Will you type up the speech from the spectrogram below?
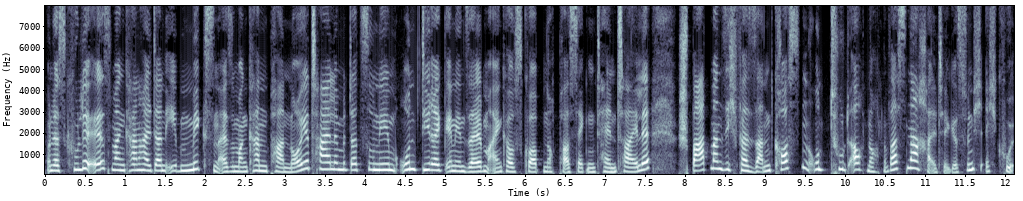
Und das Coole ist, man kann halt dann eben mixen. Also man kann ein paar neue Teile mit dazu nehmen und direkt in denselben Einkaufskorb noch ein paar Secondhand-Teile. Spart man sich Versandkosten und tut auch noch was Nachhaltiges. Finde ich echt cool.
